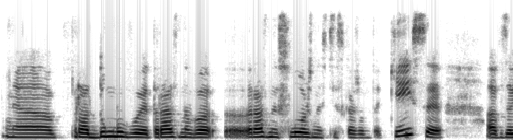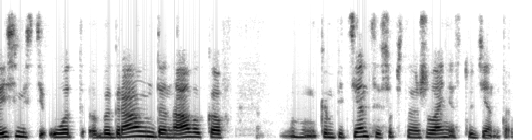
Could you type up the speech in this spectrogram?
продумывает разного, э, разные сложности, скажем так, кейсы а, в зависимости от бэкграунда, навыков, компетенций, собственно, желания студента.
